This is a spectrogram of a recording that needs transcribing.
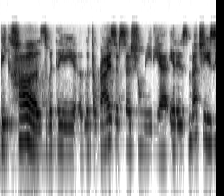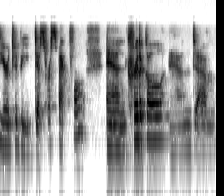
because with the with the rise of social media it is much easier to be disrespectful and critical and um,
